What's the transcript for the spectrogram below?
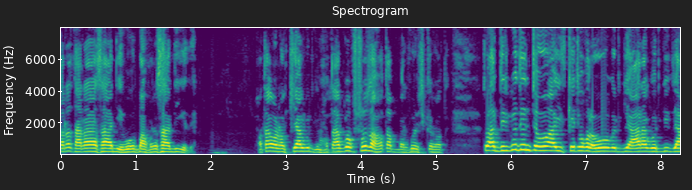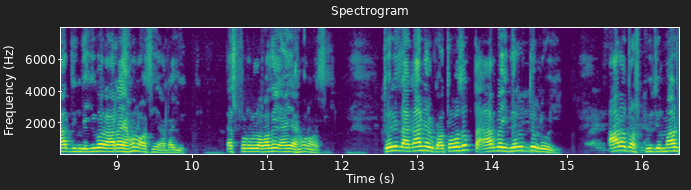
তারা তারা সাহা দিয়ে ওর বাপরে সাহা দিয়ে দে। হতা বড় খেয়াল করি হতার সোজা হতা পরিষ্কার হতা। তো আর দীর্ঘদিন তো আজকে তো হলো ও করি আর করি যা জিন্দগি বার আর এখনও আছি আর আই। এসপর লবাতে এখনও আছি। তাহলে জাগা নেল গত বছর তার বা ইবের তো লই। আরও দশ কুড়ি জন মাস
